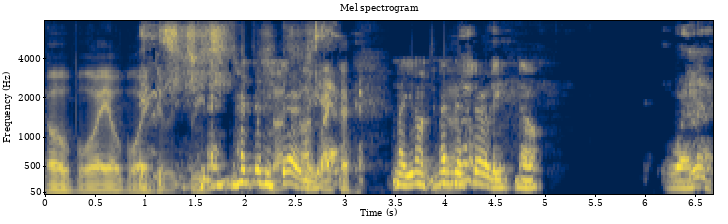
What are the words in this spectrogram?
Oh boy, oh boy, dude, please. Not necessarily. Not, not like that. No, you don't. Not No. necessarily. No, Why not?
